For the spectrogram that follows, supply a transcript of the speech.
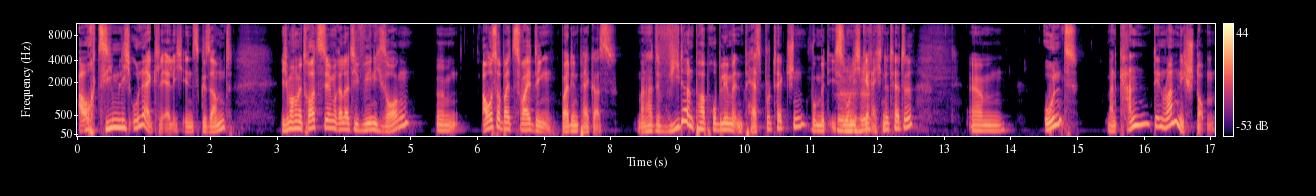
Auch ziemlich unerklärlich insgesamt. Ich mache mir trotzdem relativ wenig Sorgen, ähm, außer bei zwei Dingen bei den Packers. Man hatte wieder ein paar Probleme in Pass Protection, womit ich so mhm. nicht gerechnet hätte. Ähm, und man kann den Run nicht stoppen.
